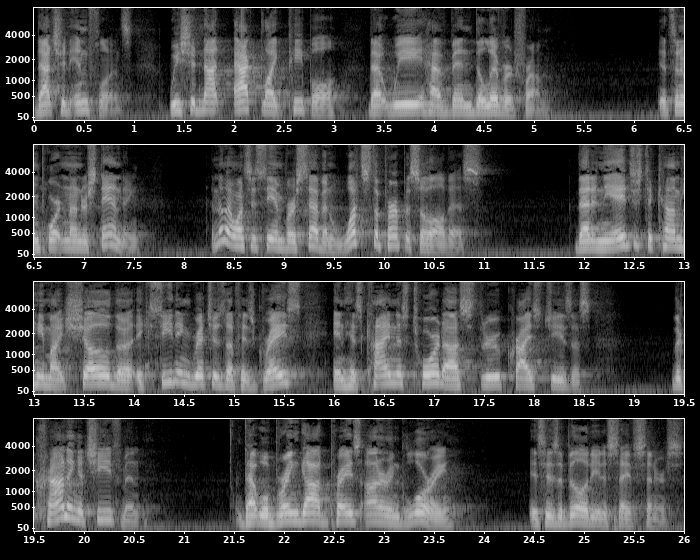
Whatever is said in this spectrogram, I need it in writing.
That should influence. We should not act like people that we have been delivered from. It's an important understanding. And then I want you to see in verse 7 what's the purpose of all this? That in the ages to come he might show the exceeding riches of his grace in his kindness toward us through Christ Jesus. The crowning achievement that will bring God praise, honor, and glory is his ability to save sinners.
